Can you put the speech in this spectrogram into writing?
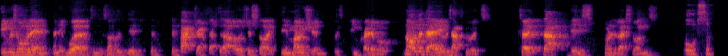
it was all in, and it worked. And it's like the, the, the, backdraft after that, I was just like the emotion was incredible. Not on the day, it was afterwards. So that is one of the best ones. Awesome.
